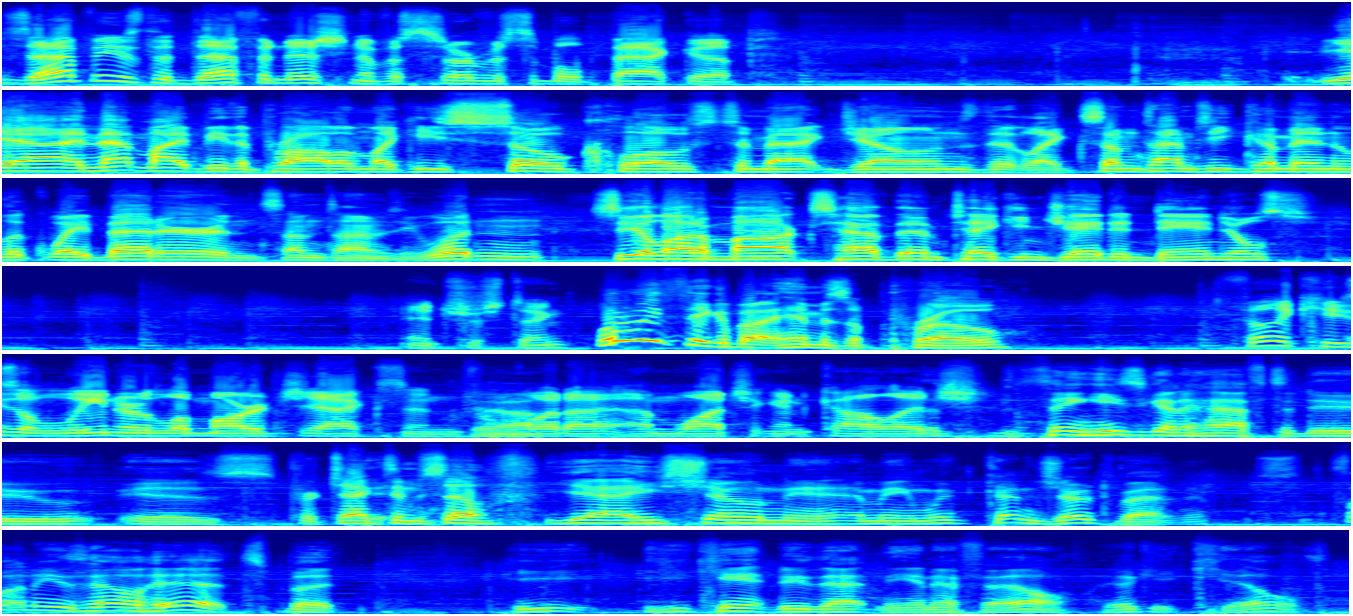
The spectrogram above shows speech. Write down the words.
Zappe is the definition of a serviceable backup. Yeah, and that might be the problem. Like he's so close to Mac Jones that like sometimes he'd come in and look way better, and sometimes he wouldn't. See a lot of mocks have them taking Jayden Daniels. Interesting. What do we think about him as a pro? I feel like he's a leaner Lamar Jackson from Yeah. what I, I'm watching in college. The thing he's going to have to do is Protect himself. Yeah, he's shown. I mean, we kind of joked about it. It's funny as hell hits, but he he can't do that in the NFL. He'll get killed.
